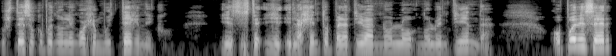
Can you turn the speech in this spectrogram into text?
ustedes ocupen un lenguaje muy técnico y, la gente operativa no lo entienda. O puede ser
